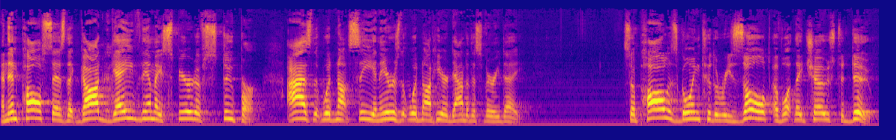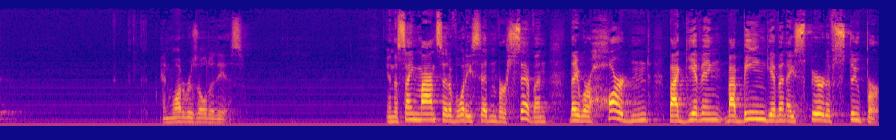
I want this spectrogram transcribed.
And then Paul says that God gave them a spirit of stupor, eyes that would not see and ears that would not hear, down to this very day. So Paul is going to the result of what they chose to do. And what a result it is. In the same mindset of what he said in verse 7, they were hardened by, giving, by being given a spirit of stupor.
